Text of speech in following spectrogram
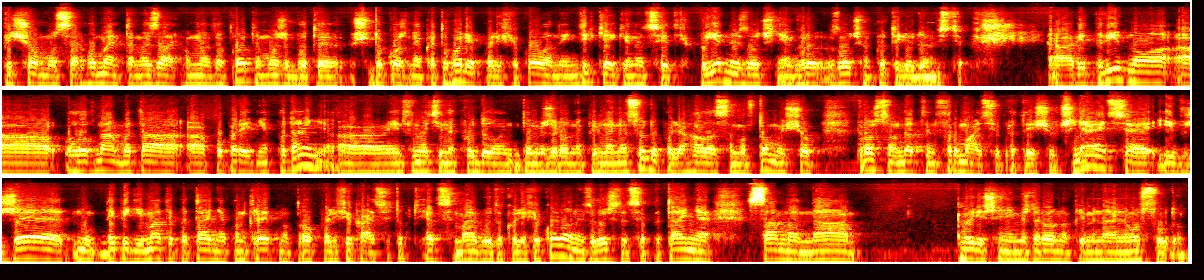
причому з аргументами за аргументами проти може бути щодо кожної категорії кваліфікований не тільки як геноцид, як воєнний злочин, як злочин проти людяності. Відповідно, головна мета попередніх подань інформаційних повідомлень до міжнародного кримінального суду полягала саме в тому, щоб просто надати інформацію про те, що вчиняється, і вже ну не підіймати питання конкретно про кваліфікацію, тобто як це має бути кваліфіковано, залишити це питання саме на Вирішення міжнародного кримінального суду.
